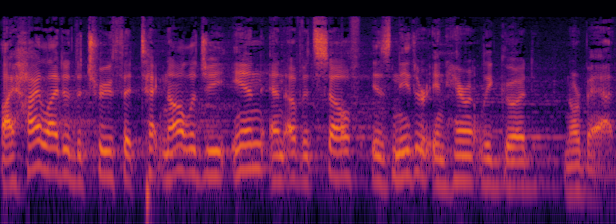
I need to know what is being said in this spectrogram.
I highlighted the truth that technology, in and of itself, is neither inherently good nor bad.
